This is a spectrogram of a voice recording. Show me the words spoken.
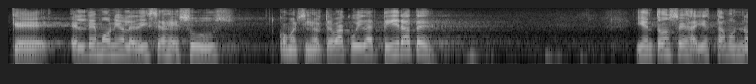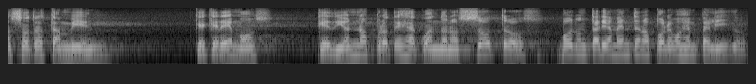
que el demonio le dice a Jesús, como el Señor te va a cuidar, tírate. Y entonces ahí estamos nosotros también, que queremos que Dios nos proteja cuando nosotros voluntariamente nos ponemos en peligro.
